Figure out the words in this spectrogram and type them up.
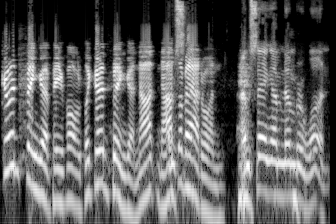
good finger, people. The good finger, not not I'm the bad one. I'm saying I'm number one.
